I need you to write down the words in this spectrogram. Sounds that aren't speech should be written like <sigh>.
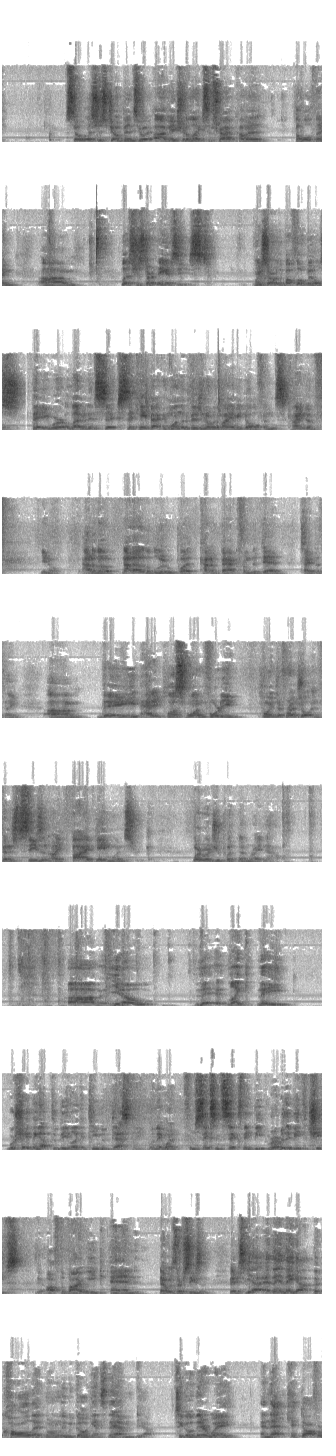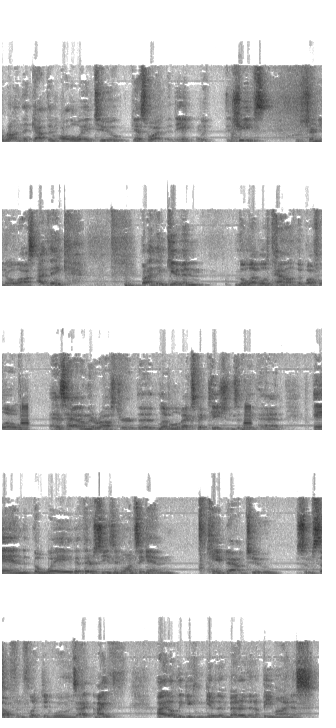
so let's just jump into it. Uh, make sure to like, subscribe, comment, the whole thing. Um, let's just start in the AFC East. We're going to start with the Buffalo Bills. They were 11 and six. They came back and won the division over the Miami Dolphins. Kind of, you know, out of the not out of the blue, but kind of back from the dead type of thing. Um, they had a plus 140 point differential and finished the season on a five game win streak. Where would you put them right now? Um, you know, they like they were shaping up to be like a team of destiny when they went from six and six. They beat. Remember, they beat the Chiefs Yeah. off the bye week, and That was their season, basically. yeah, and then they got the call that normally would go against them Yeah. to go their way, and that kicked off a run that got them all the way to guess what? A date with the Chiefs, which turned into a loss. I think, but I think given the level of talent that Buffalo has had on their roster, the level of expectations that they've had, and the way that their season once again came down to some self-inflicted wounds, I, I, I don't think you can give them better than a B minus.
